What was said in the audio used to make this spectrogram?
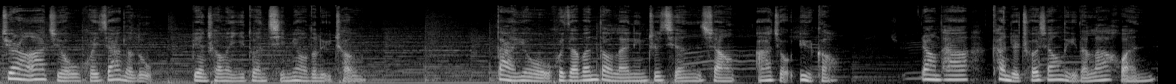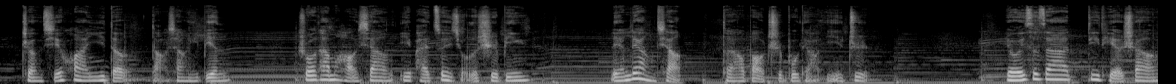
却让阿九回家的路变成了一段奇妙的旅程。大佑会在弯道来临之前向阿九预告，让他看着车厢里的拉环整齐划一的倒向一边，说他们好像一排醉酒的士兵，连踉跄都要保持步调一致。有一次在地铁上，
